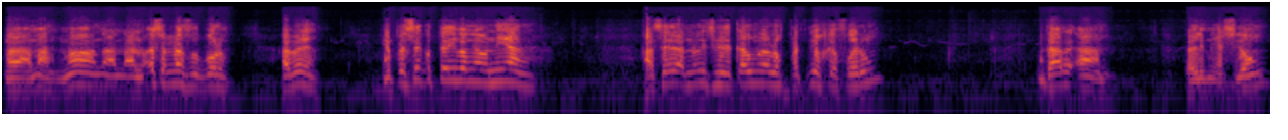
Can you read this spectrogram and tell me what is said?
Nada más. No, no, no, no, eso no es fútbol. A ver, yo pensé que ustedes iban a venir a hacer análisis de cada uno de los partidos que fueron, dar ah, la alineación,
